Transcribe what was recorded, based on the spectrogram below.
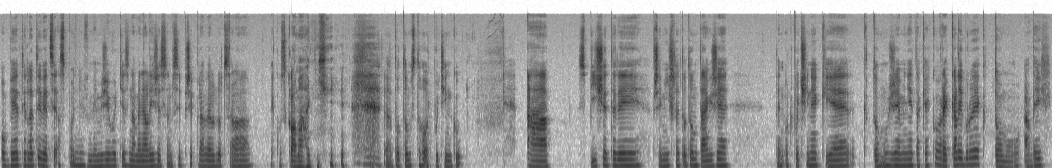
obě tyhle ty věci aspoň v mém životě znamenaly, že jsem si připravil docela jako zklamání potom z toho odpočinku. A spíše tedy přemýšlet o tom tak, že ten odpočinek je k tomu, že mě tak jako rekalibruje k tomu, abych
